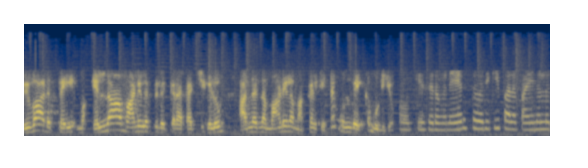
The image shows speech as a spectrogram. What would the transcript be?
விவாதத்தை எல்லா மாநிலத்தில் இருக்கிற கட்சிகளும் அந்தந்த மாநில மக்கள் கிட்ட முன்வைக்க முடியும். ஓகே சார் உங்க நேரத்தை ஒதுக்கி பல பயனுள்ள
